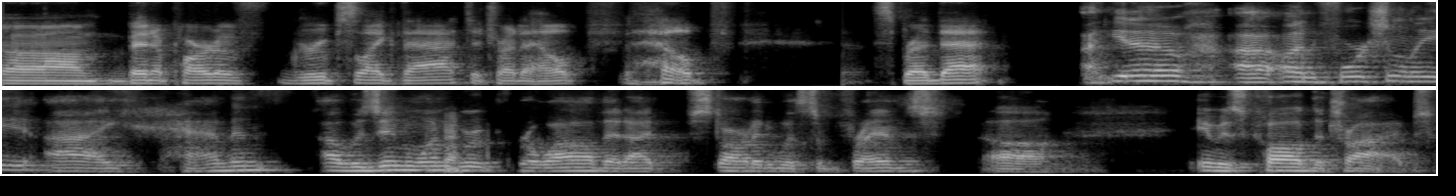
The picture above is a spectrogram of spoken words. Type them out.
um, been a part of groups like that to try to help help spread that? You know, uh, unfortunately, I haven't. I was in one okay. group for a while that I started with some friends. Uh, it was called the Tribes,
